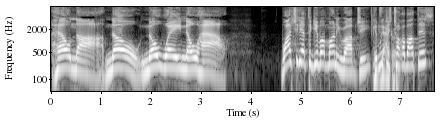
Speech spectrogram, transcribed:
Hell nah. No, no way, no how. Why should he have to give up money, Rob G? Did we just talk about this?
